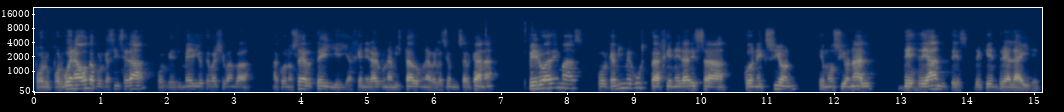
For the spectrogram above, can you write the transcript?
por, por, buena onda, porque así se da, porque el medio te va llevando a, a conocerte y, y, a generar una amistad o una relación muy cercana, pero además porque a mí me gusta generar esa conexión emocional desde antes de que entre al aire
